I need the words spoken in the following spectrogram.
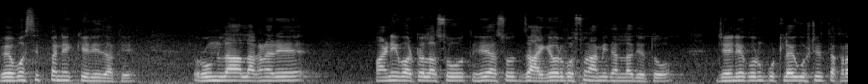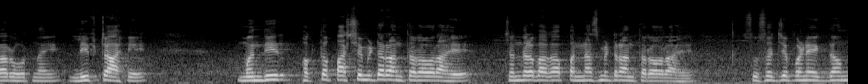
व्यवस्थितपणे केली जाते. रूमला लागणारे पाणी बॉटल असोत हे असोत जागेवर बसून आम्ही त्यांना देतो. जेणेकरून कुठल्याही गोष्टी तक्रार होत नाही. लिफ्ट आहे. मंदिर फक्त पाचशे मीटर अंतरावर आहे. चंद्रभागा पन्नास मीटर अंतरावर आहे. सुसज्जपणे एकदम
